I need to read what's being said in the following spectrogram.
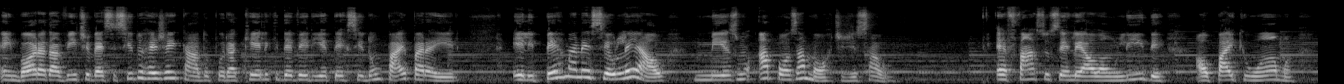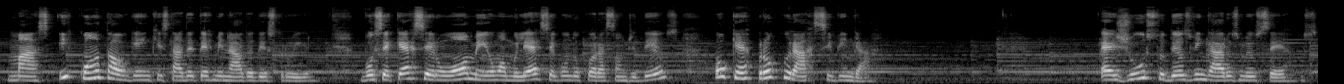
Embora Davi tivesse sido rejeitado por aquele que deveria ter sido um pai para ele, ele permaneceu leal mesmo após a morte de Saul. É fácil ser leal a um líder, ao pai que o ama, mas e quanto a alguém que está determinado a destruí-lo? Você quer ser um homem ou uma mulher segundo o coração de Deus ou quer procurar se vingar? É justo Deus vingar os meus servos,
